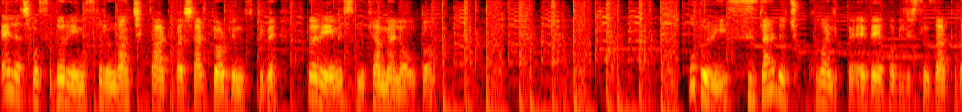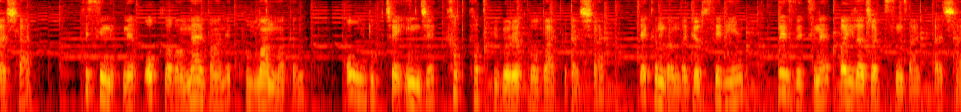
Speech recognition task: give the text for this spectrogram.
El açması böreğimiz fırından çıktı arkadaşlar. Gördüğünüz gibi böreğimiz mükemmel oldu. Bu böreği sizler de çok kolaylıkla evde yapabilirsiniz arkadaşlar. Kesinlikle oklava, merdane kullanmadım. Oldukça ince, kat kat bir börek oldu arkadaşlar. Yakından da göstereyim. Lezzetine bayılacaksınız arkadaşlar.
